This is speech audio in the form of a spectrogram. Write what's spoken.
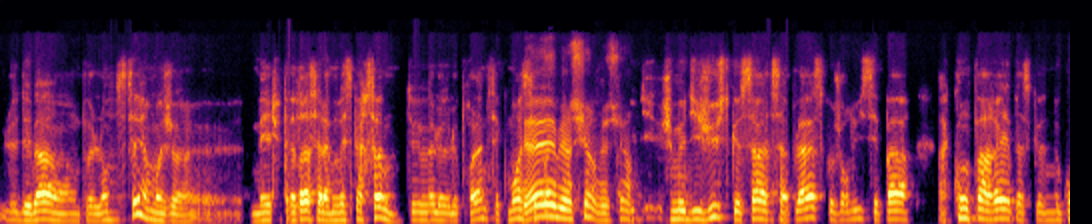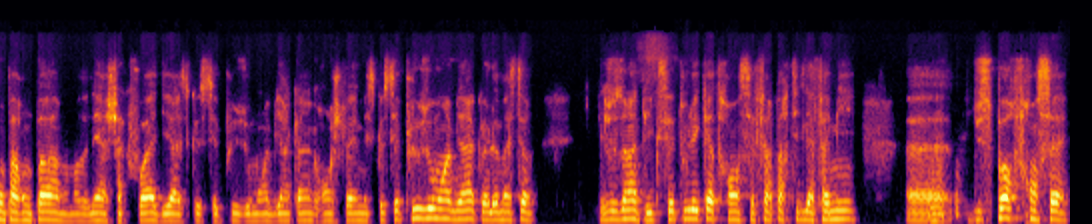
le débat, on peut le lancer. Hein, moi, je... Mais tu t'adresses à la mauvaise personne. Tu vois, le, problème, c'est que moi, c'est bien sûr, bien sûr. Je me dis juste que ça a sa place, qu'aujourd'hui, c'est pas à comparer, parce que ne comparons pas à un moment donné à chaque fois, à dire est-ce que c'est plus ou moins bien qu'un grand chelem, est-ce que c'est plus ou moins bien que le Master. Les Jeux Olympiques, c'est tous les quatre ans, c'est faire partie de la famille euh, du sport français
